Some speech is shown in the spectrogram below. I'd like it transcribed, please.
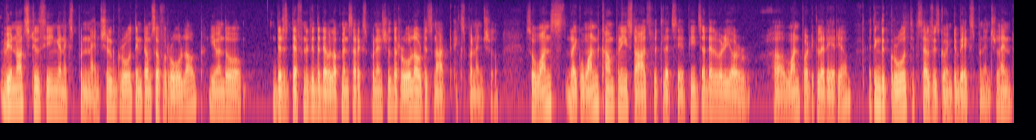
we are not still seeing an exponential growth in terms of rollout even though there's definitely the developments are exponential the rollout is not exponential so once like one company starts with let's say pizza delivery or uh, one particular area i think the growth itself is going to be exponential. And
